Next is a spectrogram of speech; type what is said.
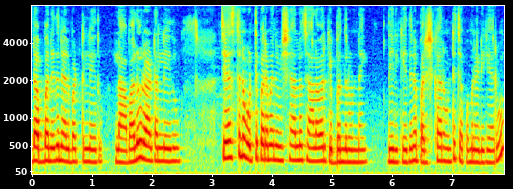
డబ్బు అనేది నిలబట్టలేదు. లాభాలు రావటం లేదు. చేస్తున్న వృత్తిపరమైన విషయాల్లో చాలా వరకు ఇబ్బందులు ఉన్నాయి. దీనికి ఏదైనా పరిష్కారం ఉంటే చెప్పమని అడిగారు.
